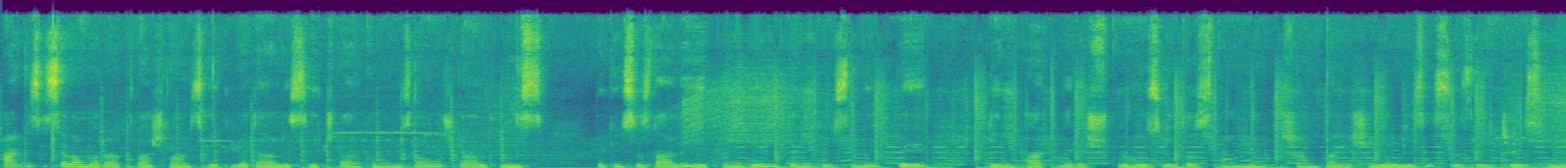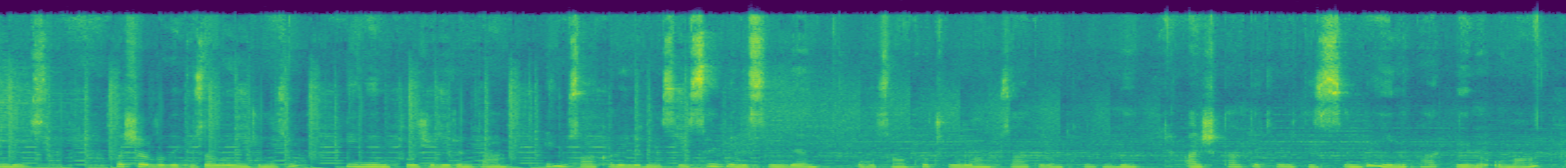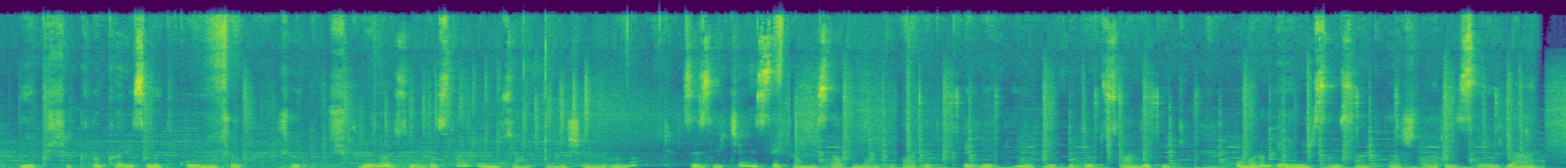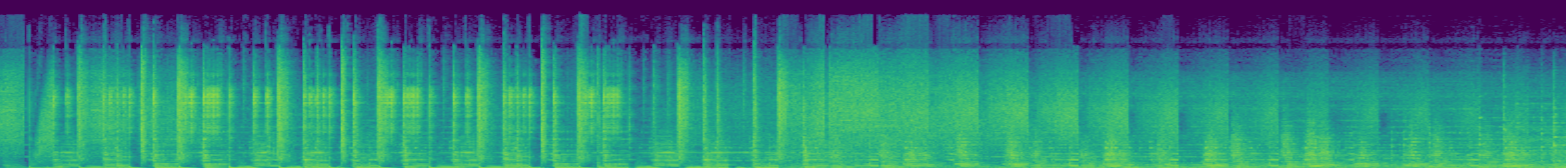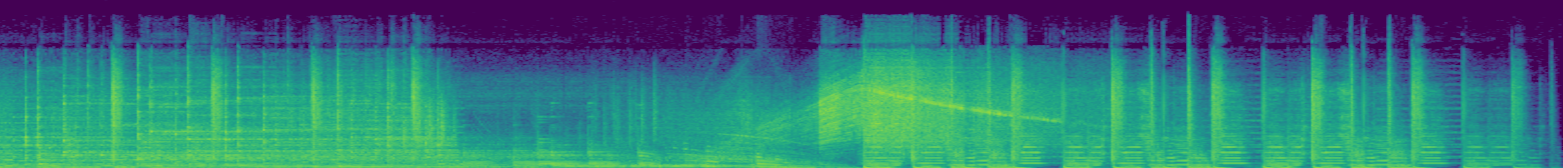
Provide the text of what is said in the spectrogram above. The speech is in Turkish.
Herkese selamlar arkadaşlar. Sevgili ve değerli izleyiciler kanalımıza hoş geldiniz. Bugün sizlerle yepyeni bir Demet ve yeni partneri Şükrü Özyıldız'dan muhteşem paylaşımlarımızı sizler için. Başarılı ve güzel oyuncumuzun yeni yeni projelerinden en güzel karelerimizi sevgilisiyle Oğuzhan Koç'la olan güzel görüntülerini ve Aşk Taktikleri dizisinde yeni partneri olan yakışıklı, karizmatik oyuncu Şük- Şükrü Özyıldız'la en güzel paylaşımlarını sizler için Instagram hesabından toparladık ve yepyeni bir video düzenledik. Umarım beğenirsiniz arkadaşlar. İyi seyirler.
